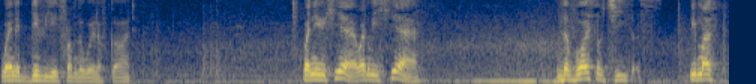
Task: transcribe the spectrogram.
when it deviates from the Word of God. When you hear, when we hear the voice of Jesus, we must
